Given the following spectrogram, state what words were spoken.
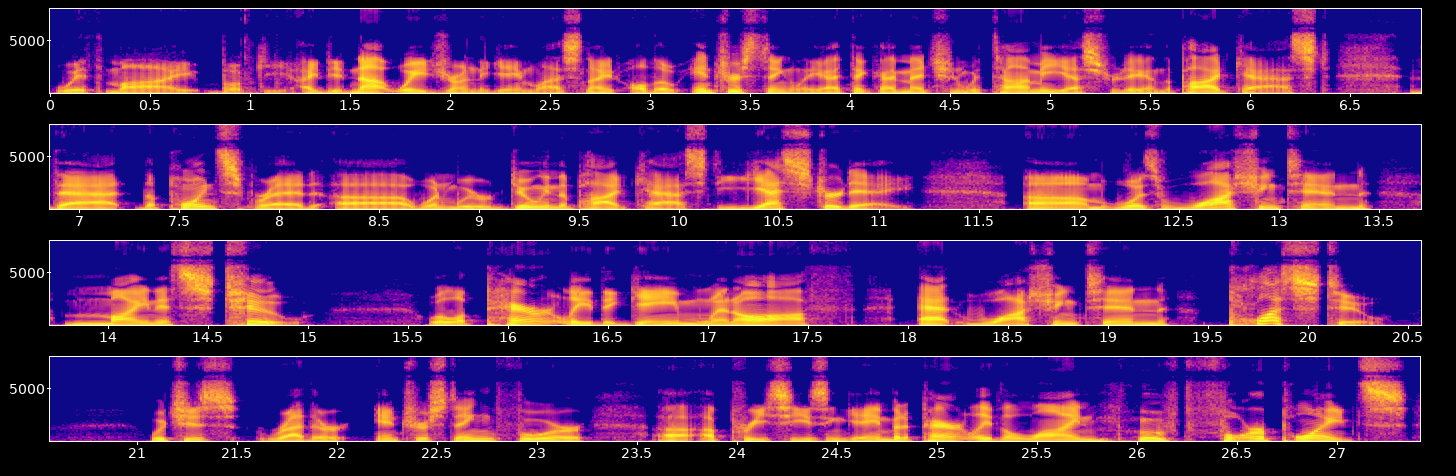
with my bookie. I did not wager on the game last night, although interestingly, I think I mentioned with Tommy yesterday on the podcast that the point spread uh, when we were doing the podcast yesterday um, was Washington minus two. Well, apparently the game went off at Washington plus two, which is rather interesting for uh, a preseason game. But apparently the line moved four points.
